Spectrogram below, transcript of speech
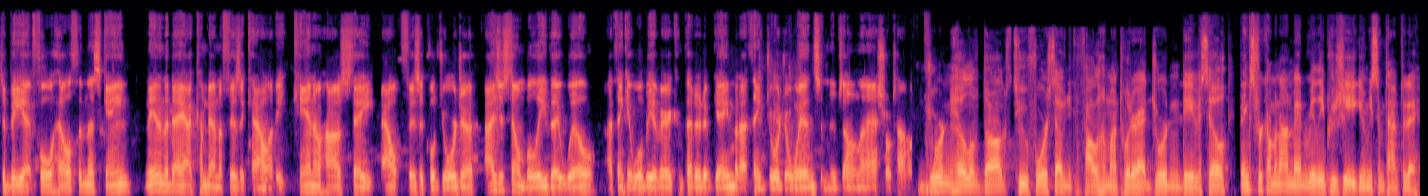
to be at full health in this game. At the end of the day, I come down to physicality. Can Ohio State out physical Georgia? I just don't believe they will. I think it will be a very competitive game, but I think Georgia wins and moves on to the national title. Jordan Hill of Dawgs two four seven. You can follow him on Twitter at Jordan Davis Hill. Thanks for coming on, man. Really appreciate you giving me some time today.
